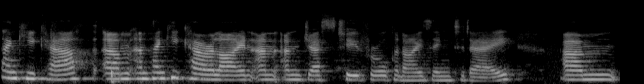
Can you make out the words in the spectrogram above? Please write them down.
Thank you, Kath, um, and thank you, Caroline and, and Jess too for organising today. Um,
